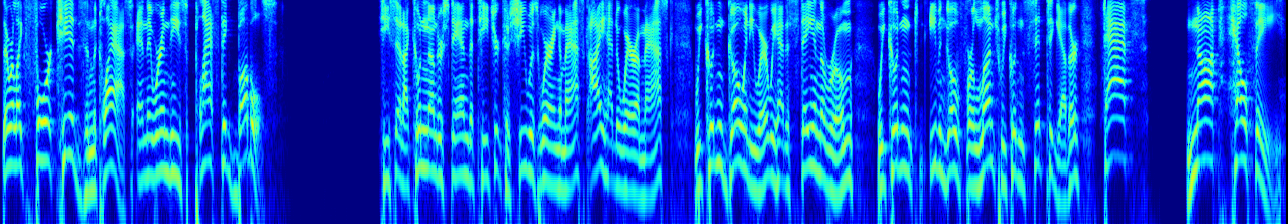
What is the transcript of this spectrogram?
there were like four kids in the class and they were in these plastic bubbles. He said, I couldn't understand the teacher because she was wearing a mask. I had to wear a mask. We couldn't go anywhere. We had to stay in the room. We couldn't even go for lunch. We couldn't sit together. That's not healthy.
